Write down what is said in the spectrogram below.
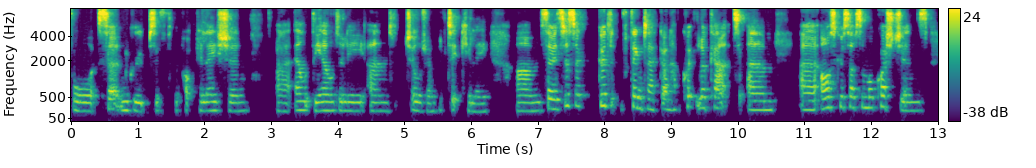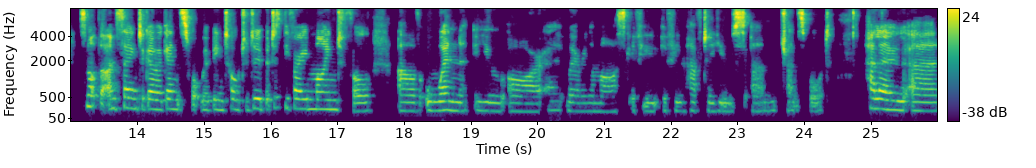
for certain groups of the population, uh, the elderly and children particularly. Um, so it's just a good thing to go and have a quick look at. Um, uh, ask yourself some more questions. It's not that I'm saying to go against what we're being told to do, but just be very mindful of when you are uh, wearing a mask if you if you have to use um, transport. Hello, uh,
